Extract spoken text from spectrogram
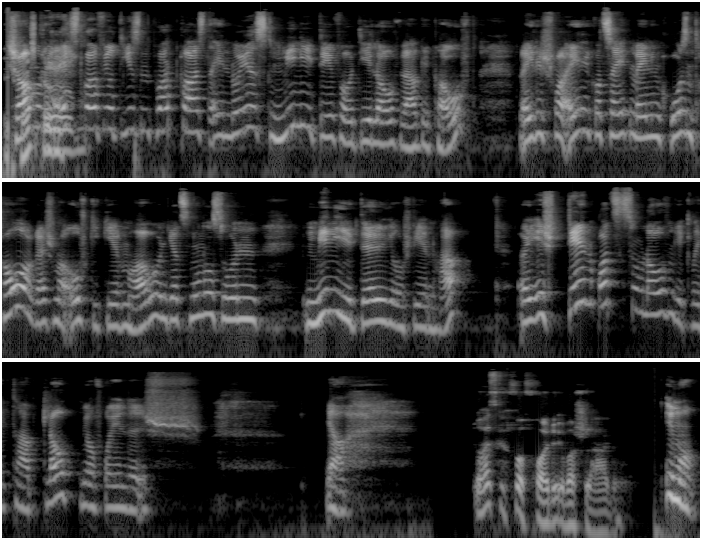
Ich, ich habe mir extra für diesen Podcast ein neues Mini-DVD-Laufwerk gekauft, weil ich vor einiger Zeit meinen großen Tower-Rechner aufgegeben habe und jetzt nur noch so ein Mini-Dell hier stehen habe. Weil ich den Rotz zum Laufen gekriegt habe. Glaubt mir, Freunde, ich. Ja. Du hast dich vor Freude überschlagen. Immer.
